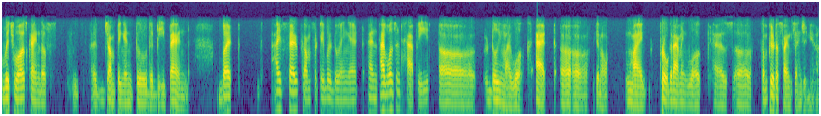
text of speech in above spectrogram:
which was kind of uh, jumping into the deep end. But I felt comfortable doing it, and I wasn't happy uh, doing my work at uh, you know my programming work as a computer science engineer,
